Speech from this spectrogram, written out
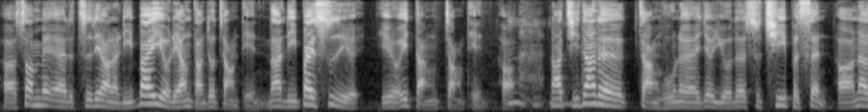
啊上面的资料呢，礼拜一有两档就涨停，那礼拜四有也有一档涨停啊。那其他的涨幅呢，就有的是七 percent 啊，那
